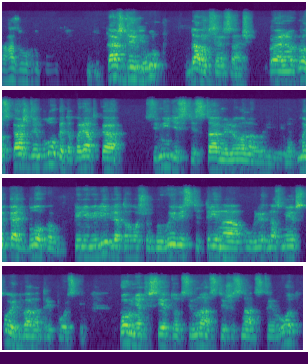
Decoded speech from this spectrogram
на газову групу? Каждый блок, да, Максим Александрович, правильный вопрос. Каждый блок это порядка 70-100 миллионов гривен. Вот Мы 5 блоков перевели для того, чтобы вывести 3 на, угле, на Змеевской, 2 на Трипольской. Помнят все тот 17-16 год,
